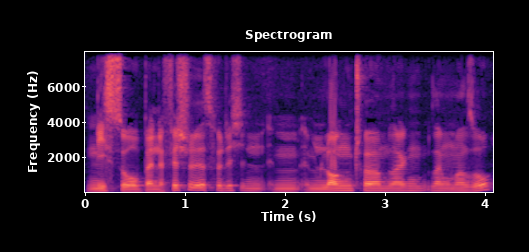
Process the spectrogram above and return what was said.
nicht so beneficial ist für dich in, im, im Long Term, sagen, sagen wir mal so.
